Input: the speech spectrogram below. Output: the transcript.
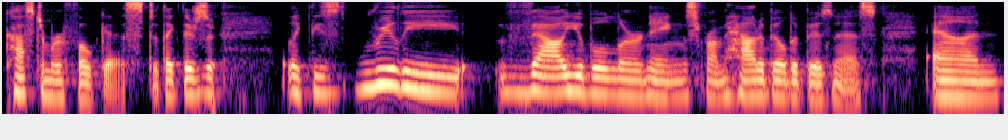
customer focused. Like there's like these really valuable learnings from how to build a business and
